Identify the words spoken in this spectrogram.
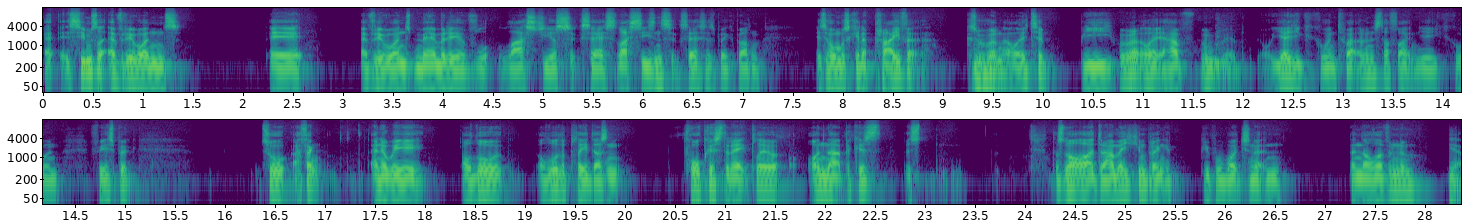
it seems like everyone's, uh, everyone's memory of l- last year's success, last season's successes, beg your pardon, is almost kind of private because we weren't allowed to be, we weren't allowed to have. Yeah, you could go on Twitter and stuff like, that, and yeah, you could go on Facebook. So I think, in a way, although although the play doesn't focus directly on that because there's not a lot of drama you can bring to people watching it in in the living room. Yeah.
